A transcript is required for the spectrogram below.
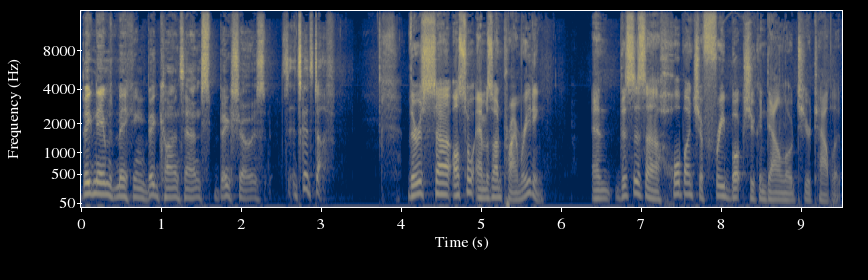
Big names making big content, big shows. It's, it's good stuff. There's uh, also Amazon Prime Reading, and this is a whole bunch of free books you can download to your tablet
